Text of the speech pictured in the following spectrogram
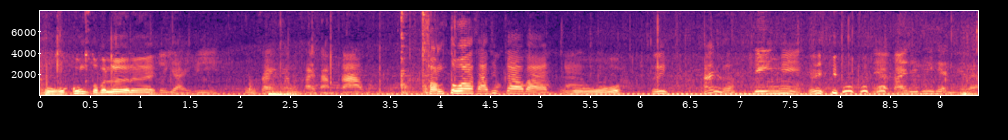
โหกุ้งตัวเบลเลอร์เลย ตัวใหญ่พี่กุ้งไซส์แค่ผมขายสามเก้าสองตัว39บาท โอ้โหเฮ้ยใช่เหรอจริงพี่เนี่ยไซส์ที่พี่เห็นนี่แหละ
